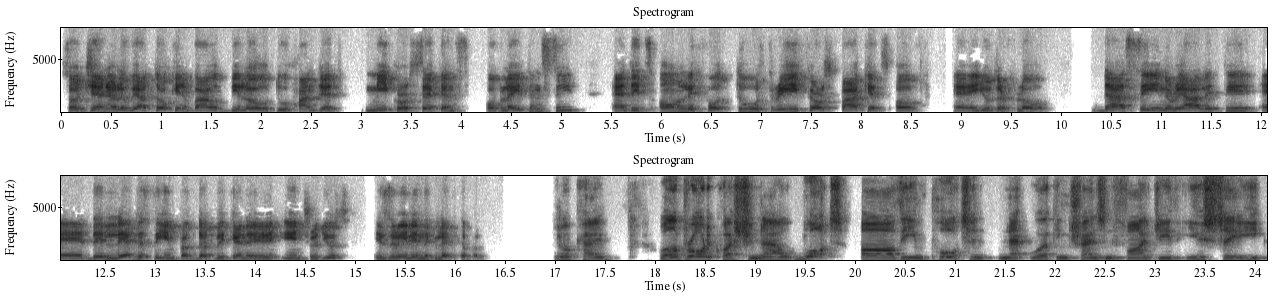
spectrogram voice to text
So generally, we are talking about below 200 microseconds of latency, and it's only for two, three first packets of uh, user flow. Thus, in reality, uh, the legacy impact that we can uh, introduce is really neglectable. Okay. Well, a broader question now. What are the important networking trends in 5G that you see,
